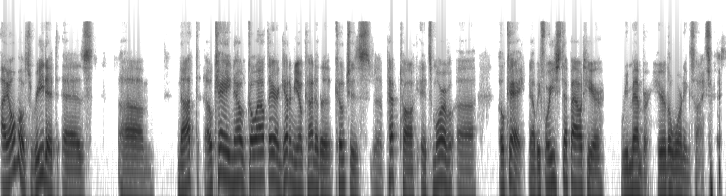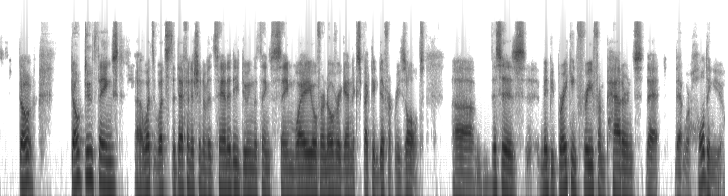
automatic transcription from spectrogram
I almost read it as um, not okay. Now go out there and get them. You know, kind of the coach's uh, pep talk. It's more of uh, okay. Now before you step out here, remember here are the warning signs. don't don't do things. Uh, what's what's the definition of insanity? Doing the things the same way over and over again, expecting different results. Um, this is maybe breaking free from patterns that that were holding you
